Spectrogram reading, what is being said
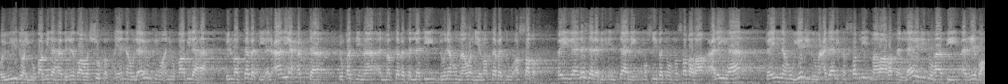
ويريد أن يقابلها بالرضا والشكر أي أنه لا يمكن أن يقابلها بالمرتبة العالية حتى يقدم المرتبة التي دونهما وهي مرتبة الصبر. فإذا نزل بالإنسان مصيبة فصبر عليها فإنه يجد مع ذلك الصبر مرارة لا يجدها في الرضا.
